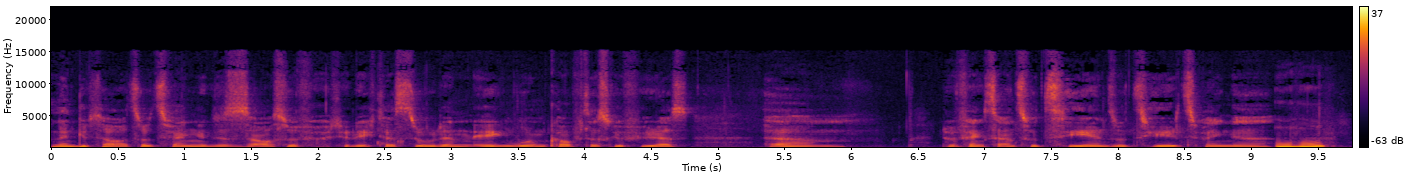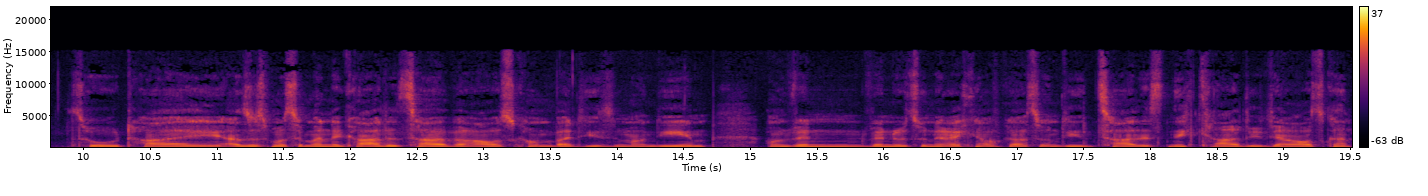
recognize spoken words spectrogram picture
Und dann gibt es auch so Zwänge, das ist auch so fürchterlich, dass du dann irgendwo im Kopf das Gefühl hast, ähm, du fängst an zu zählen, so Zählzwänge, so drei, also es muss immer eine gerade Zahl rauskommen bei diesem und jenem. Und wenn, wenn du so eine Rechenaufgabe hast und die Zahl ist nicht gerade, die da raus kann,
